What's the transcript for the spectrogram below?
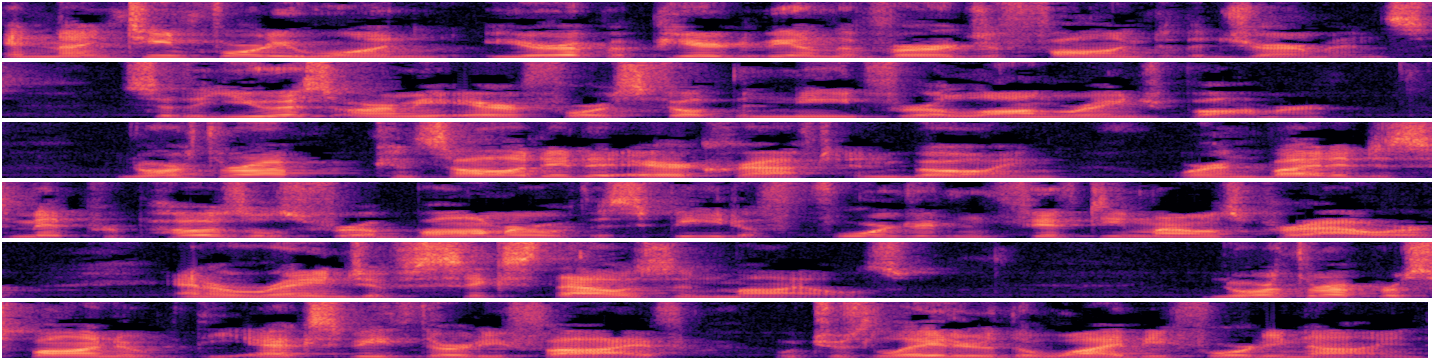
In 1941, Europe appeared to be on the verge of falling to the Germans, so the U.S. Army Air Force felt the need for a long range bomber. Northrop, Consolidated Aircraft, and Boeing were invited to submit proposals for a bomber with a speed of 450 miles per hour and a range of 6,000 miles. Northrop responded with the XB 35, which was later the YB 49,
